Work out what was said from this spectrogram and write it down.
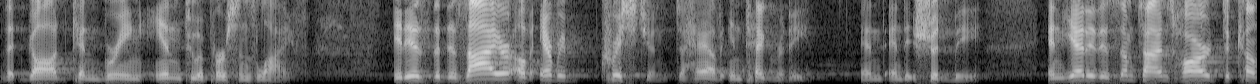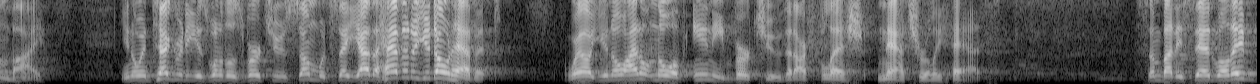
that God can bring into a person's life. It is the desire of every Christian to have integrity and, and it should be. And yet it is sometimes hard to come by. You know, integrity is one of those virtues some would say, you either have it or you don't have it. Well, you know, I don't know of any virtue that our flesh naturally has. Somebody said, well, they,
